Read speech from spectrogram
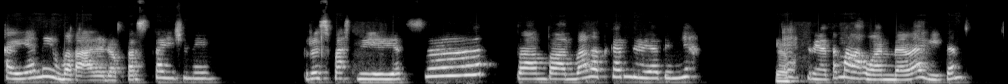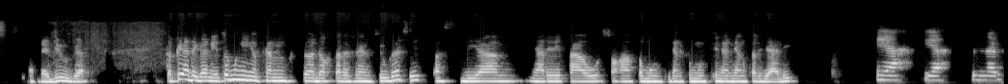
kayaknya nih bakal ada Doctor Strange nih. Terus pas dilihat set, pelan-pelan banget kan diliatinnya. Ya. Eh ternyata malah Wanda lagi kan. ada juga. Tapi adegan itu mengingatkan ke Dr. Strange juga sih pas dia nyari tahu soal kemungkinan-kemungkinan yang terjadi. Iya, iya bener.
